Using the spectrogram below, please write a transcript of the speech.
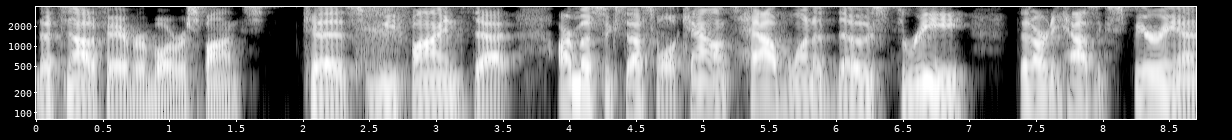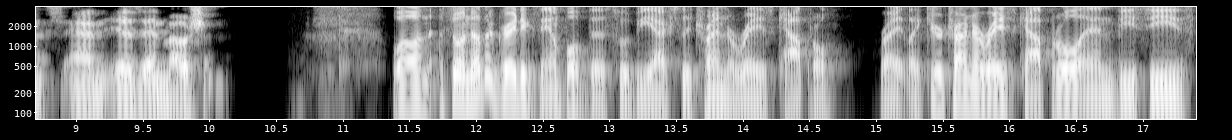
that's not a favorable response because we find that our most successful accounts have one of those three that already has experience and is in motion. Well, so another great example of this would be actually trying to raise capital, right? Like you're trying to raise capital and VCs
